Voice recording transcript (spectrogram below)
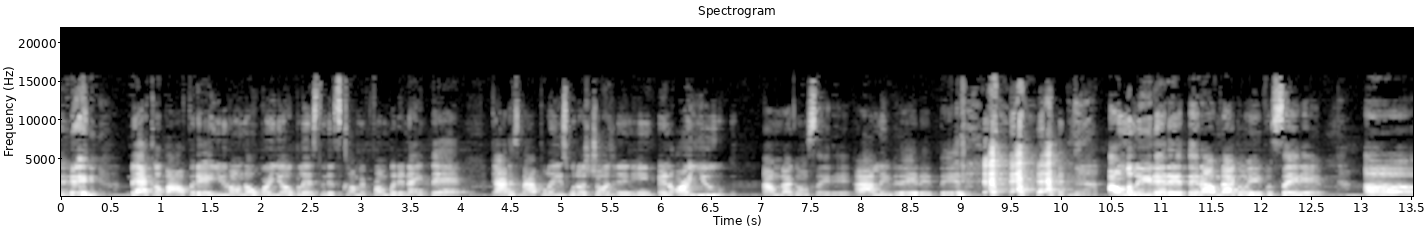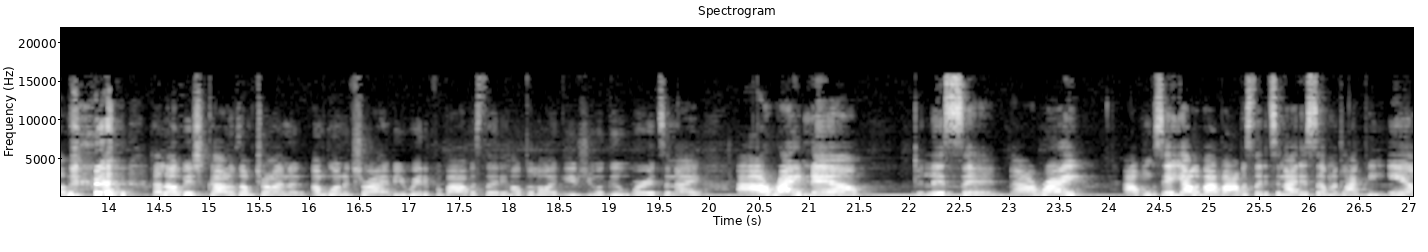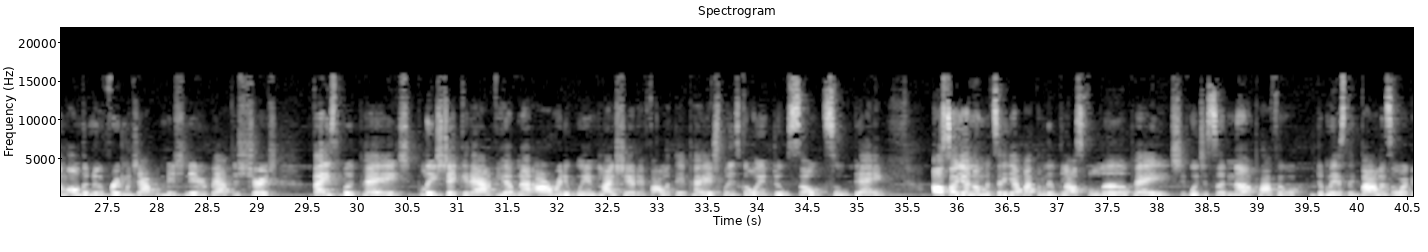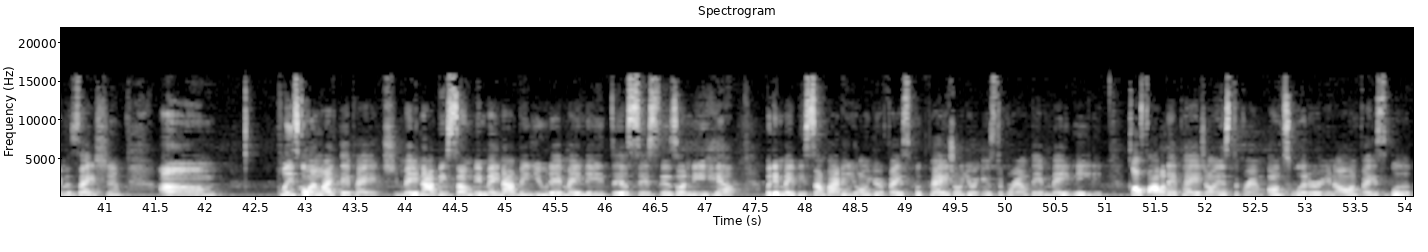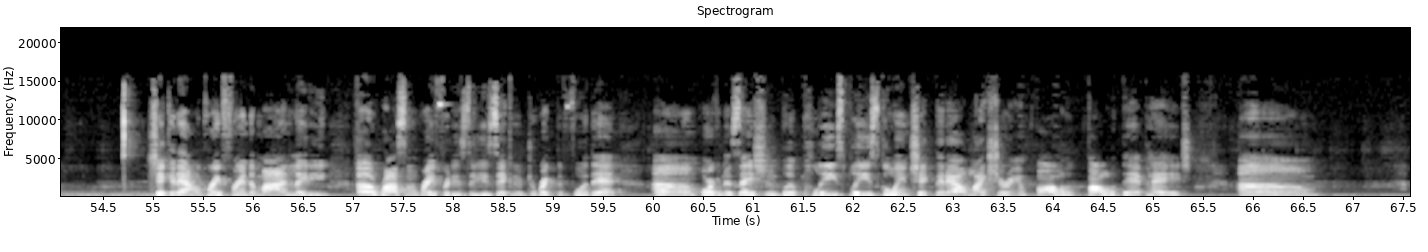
Back up off of that. You don't know where your blessing is coming from, but it ain't that. God is not pleased with us charging. And, are you? I'm not gonna say that. I'll leave it at that. I'm gonna leave that at that. I'm not gonna even say that. Um, hello, Bishop Collins. I'm trying to. I'm going to try and be ready for Bible study. Hope the Lord gives you a good word tonight. All right, now. Listen, all right. I'm to tell y'all about Bible study tonight at 7 o'clock p.m. on the New Freeman Chapel Missionary Baptist Church Facebook page. Please check it out. If you have not already went, like, shared, and followed that page, please go and do so today. Also, y'all know I'm to tell y'all about the Lip Gloss for Love page, which is a nonprofit domestic violence organization. Um, please go and like that page. It may not be some, it may not be you that may need the assistance or need help, but it may be somebody on your Facebook page or your Instagram that may need it. Go follow that page on Instagram, on Twitter, and on Facebook. Check it out. Great friend of mine, Lady uh, Rosalind Rayford, is the executive director for that um, organization. But please, please go and check that out, like, share, and follow follow that page. Um,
